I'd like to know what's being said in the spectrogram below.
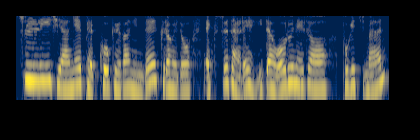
순리지향의 백호 괴강인데 그럼에도 X달에 이따 월운에서 보겠지만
